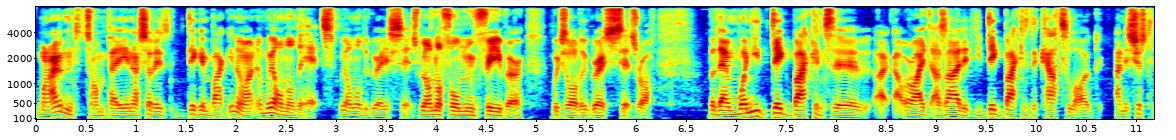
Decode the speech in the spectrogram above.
when I got into Tom Petty and I started digging back, you know, and we all know the hits, we all know the greatest hits, we all know Full Moon Fever, which a lot of the greatest hits are off. But then when you dig back into, or I, as I did, you dig back into the catalogue, and it's just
